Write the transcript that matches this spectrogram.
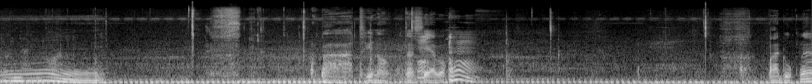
ตัวไหนก่อนปลาพี่น้องแต่เสียบปลาดุกหน้า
